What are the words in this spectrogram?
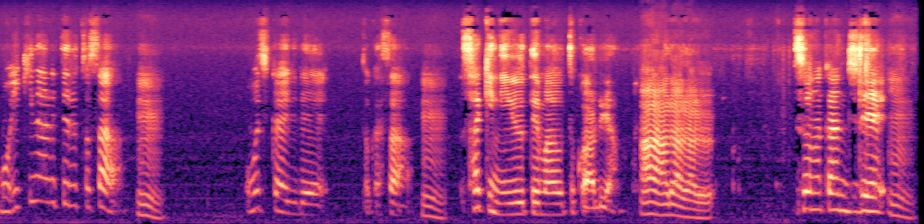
もう生き慣れてるとさ、うん。お持ち帰りでとかさ、うん。先に言うてまうとこあるやん。あ、あるあるある。そんな感じで、うん。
